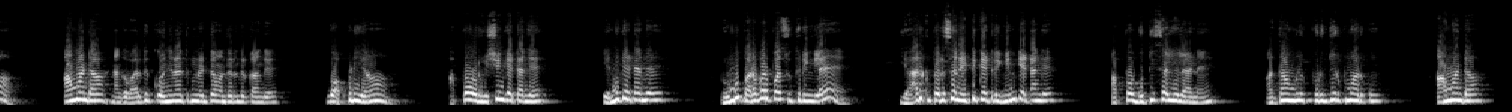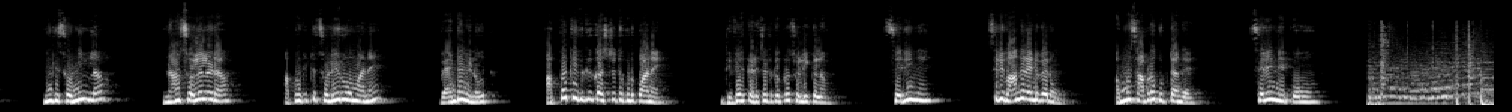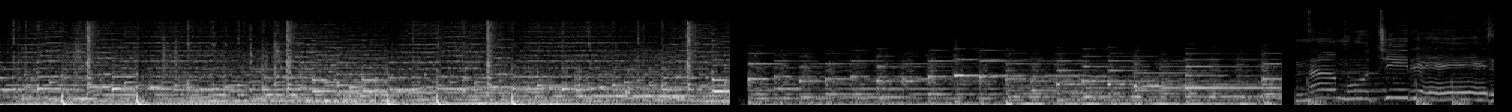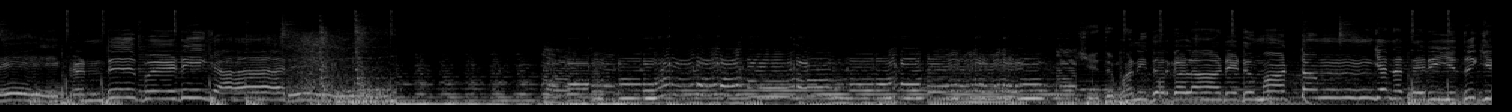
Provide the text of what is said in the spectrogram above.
ஆமாண்டா நாங்க வரதுக்கு கொஞ்ச நேரத்துக்கு முன்னாடி தான் வந்திருக்காங்க ஓ அப்படியா? அப்பா ஒரு விஷயம் கேட்டாங்க. என்ன கேட்டாங்க? ரொம்ப பரபரப்பா சுத்துறீங்களே? யாருக்கு பெருசா நெட்டு கேட்டுறீங்கன்னு கேட்டாங்க. அப்பா புத்திசாலிலானே அதான் உங்களுக்கு புரிஞ்சிருக்குமா இருக்கும். ஆமாண்டா. நீங்க சொன்னீங்களா? நான் சொல்லலடா. அப்பா கிட்ட சொல்லிடுவோமானே வேண்டாம் வினோத். அப்பாக்கு இதுக்கு கஷ்டத்தை கொடுப்பானே? திவ்யா கிடைச்சதுக்கு அப்புறம் சொல்லிக்கலாம். சரிண்ணே. சரி வாங்க ரெண்டு பேரும். அம்மா சாப்பிட கூப்பிட்டாங்க. சரிண்ணே போவோம்.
